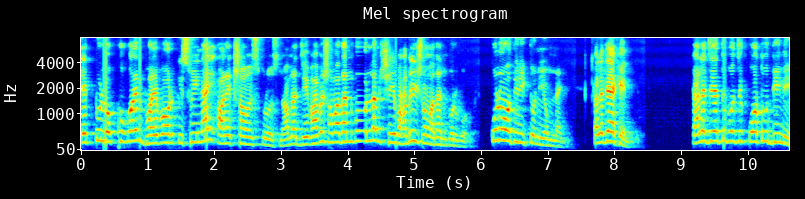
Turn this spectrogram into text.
একটু লক্ষ্য করেন, ভয় পাওয়ার কিছুই নাই, অনেক সহজ প্রশ্ন। আমরা যেভাবে সমাধান করলাম, সেভাবেই সমাধান করব। কোনো অতিরিক্ত নিয়ম নাই। তাহলে দেখেন তাহলে যেহেতু বলছে কত দিনে,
